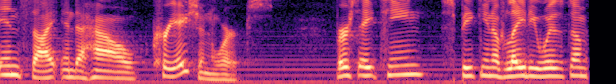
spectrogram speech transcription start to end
insight into how creation works. Verse 18, speaking of Lady Wisdom,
